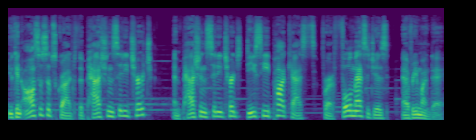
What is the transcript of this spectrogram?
You can also subscribe to the Passion City Church and Passion City Church DC podcasts for our full messages every Monday.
